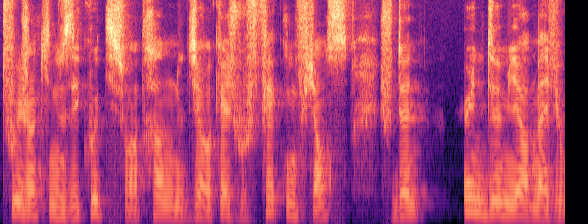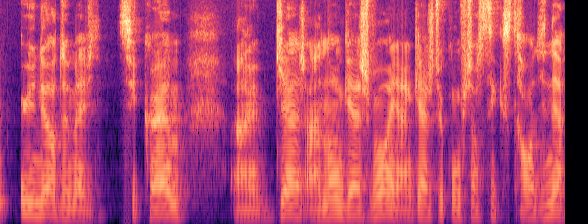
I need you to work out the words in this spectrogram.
tous les gens qui nous écoutent ils sont en train de nous dire ok je vous fais confiance je vous donne une demi-heure de ma vie ou une heure de ma vie. C'est quand même un gage, un engagement et un gage de confiance extraordinaire.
